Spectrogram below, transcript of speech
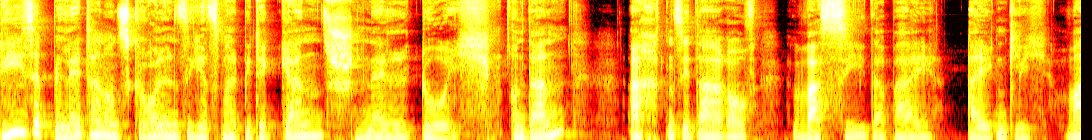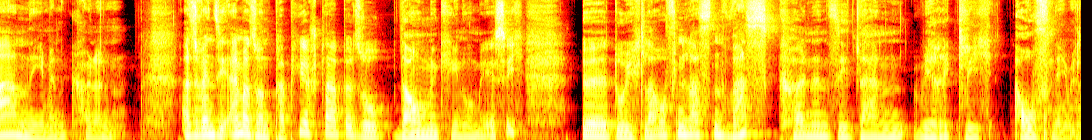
Diese blättern und scrollen Sie jetzt mal bitte ganz schnell durch. Und dann achten Sie darauf, was Sie dabei eigentlich wahrnehmen können. Also wenn Sie einmal so einen Papierstapel so Daumenkino-mäßig äh, durchlaufen lassen, was können Sie dann wirklich aufnehmen?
